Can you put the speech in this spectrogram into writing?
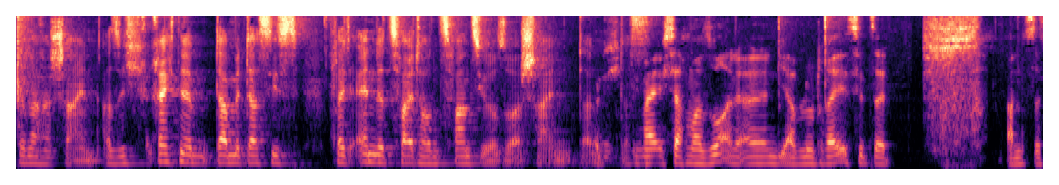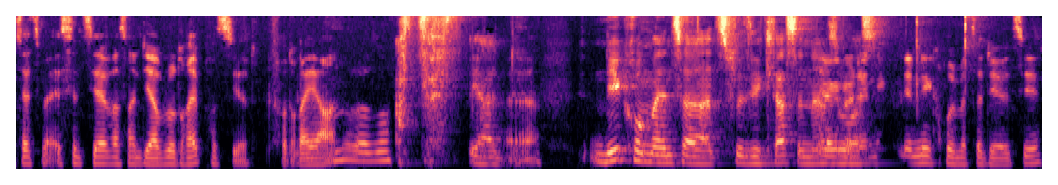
danach erscheinen. Also ich rechne damit, dass sie es vielleicht Ende 2020 oder so erscheinen. Dann, ich, meine, ich sag mal so, an, an Diablo 3 ist jetzt seit wann ist das jetzt mal essentiell, was an Diablo 3 passiert? Vor drei Jahren oder so? Ja, äh, Necromancer als für die Klasse, ne? Ja, genau, der, der Necromancer DLC.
